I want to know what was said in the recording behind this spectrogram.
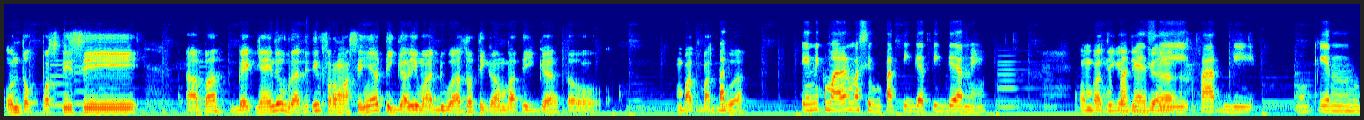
Untuk posisi apa backnya ini berarti formasinya 352 atau 343 atau 442 ini kemarin masih 4-3-3 nih. oh, Yang pakai 433 si Fardi. Mungkin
